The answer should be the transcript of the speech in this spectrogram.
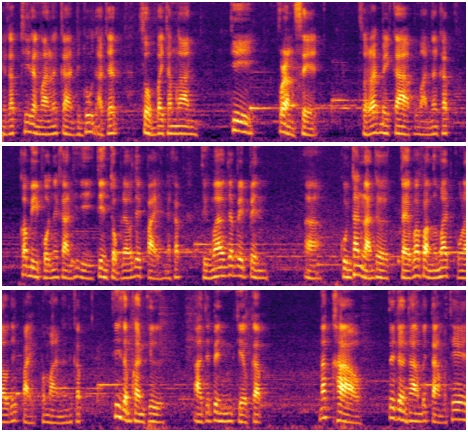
นะครับที่ทำงานและการเป็นทูตอาจจะส่งไปทำงานที่ฝรั่งเศสสหรัฐอเมริกาประมาณนั้นครับ ก็มีผลในการที่ดีเรียนจบแล้วได้ไปนะครับ ถึงว่าจะไปเป็นอ่า คุณท่านหลานเธอ แต่ว่าความสามารถของเราได้ไปประมาณนั้นนะครับ ที่สำคัญคืออาจจะเป็นเกี่ยวกับนักข่าวได้เดินทางไปต่างประเทศ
